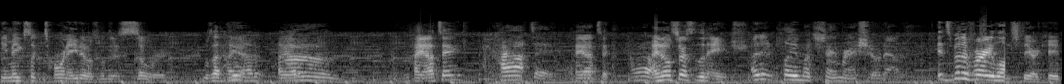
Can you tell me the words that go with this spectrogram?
he makes like tornadoes with his sword. Was that Hayato? Hayato? Um, Hayate? Hayate. Hayate. Oh. I know it starts with an H. I didn't play much Samurai Shodown. It's been a very long the arcade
